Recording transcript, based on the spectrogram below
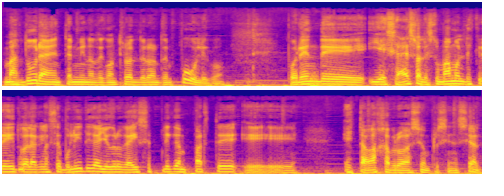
más duras en términos de control del orden público. Por ende, y a eso le sumamos el descrédito de la clase política, yo creo que ahí se explica en parte eh, esta baja aprobación presidencial.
